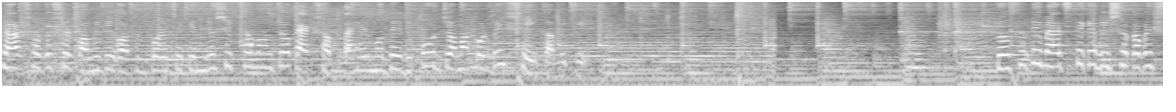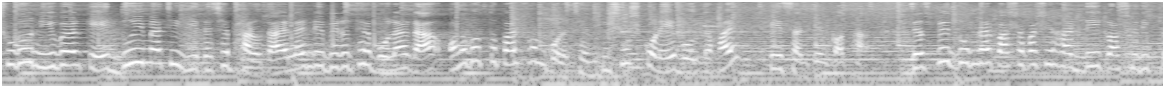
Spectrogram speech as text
চার সদস্যের কমিটি গঠন করেছে কেন্দ্রীয় শিক্ষামন্ত্রক। এক সপ্তাহের মধ্যে রিপোর্ট জমা করবে সেই কমিটি। প্রস্তুতি ম্যাচ থেকে বিশ্বকাপের শুরু নিউ ইয়র্কে দুই ম্যাচই জিতেছে ভারত। আয়ারল্যান্ডের বিরুদ্ধে বোলাররা অনবদ্য পারফর্ম করেছেন, বিশেষ করে বলতে হয় পেসারদের কথা। জসপ্রীত বুমরার পাশাপাশি হার্দিক অসদীপ্ত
